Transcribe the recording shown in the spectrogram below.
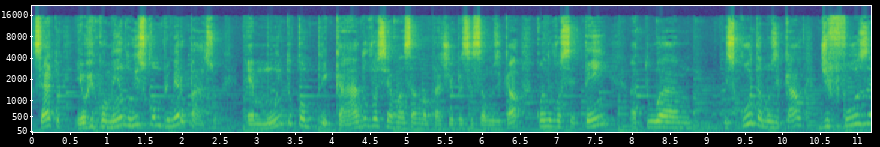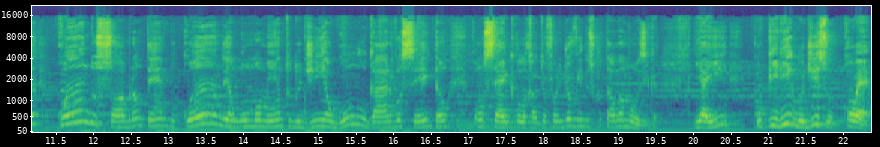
Certo? Eu recomendo isso como primeiro passo é muito complicado você avançar numa prática de apreciação musical quando você tem a tua escuta musical difusa quando sobra um tempo, quando em algum momento do dia, em algum lugar, você então consegue colocar o teu fone de ouvido e escutar uma música. E aí, o perigo disso qual é?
